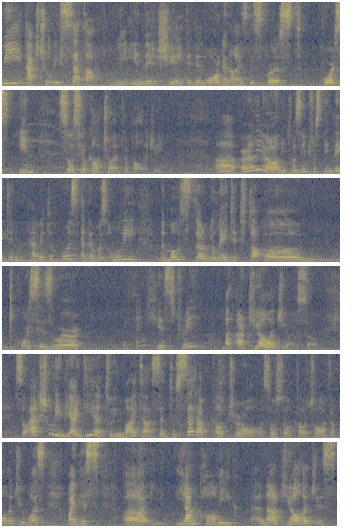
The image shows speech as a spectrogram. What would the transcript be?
we actually set up, we initiated and organized this first course in sociocultural anthropology. Uh, earlier on, it was interesting. They didn't have it, of course, and there was only the most uh, related um, courses were, I think, history, but archaeology also. So actually, the idea to invite us and to set up cultural, social cultural anthropology was by this uh, young colleague, an archaeologist,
